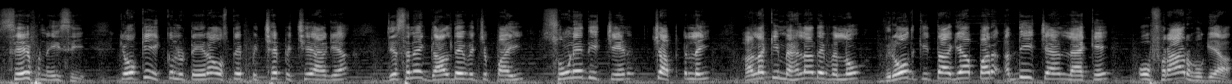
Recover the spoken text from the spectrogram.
ਸੇਫ ਨਹੀਂ ਸੀ, ਕਿਉਂਕਿ ਇੱਕ ਲੁਟੇਰਾ ਉਸਦੇ ਪਿੱਛੇ ਪਿੱਛੇ ਆ ਗਿਆ ਜਿਸ ਨੇ ਗਲ ਦੇ ਵਿੱਚ ਪਾਈ ਸੋਨੇ ਦੀ ਚੇਨ ਝਪਟ ਲਈ। ਹਾਲਾਂਕਿ ਮਹਿਲਾ ਦੇ ਵੱਲੋਂ ਵਿਰੋਧ ਕੀਤਾ ਗਿਆ, ਪਰ ਅੱਧੀ ਚੈਨ ਲੈ ਕੇ ਉਹ ਫਰਾਰ ਹੋ ਗਿਆ।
